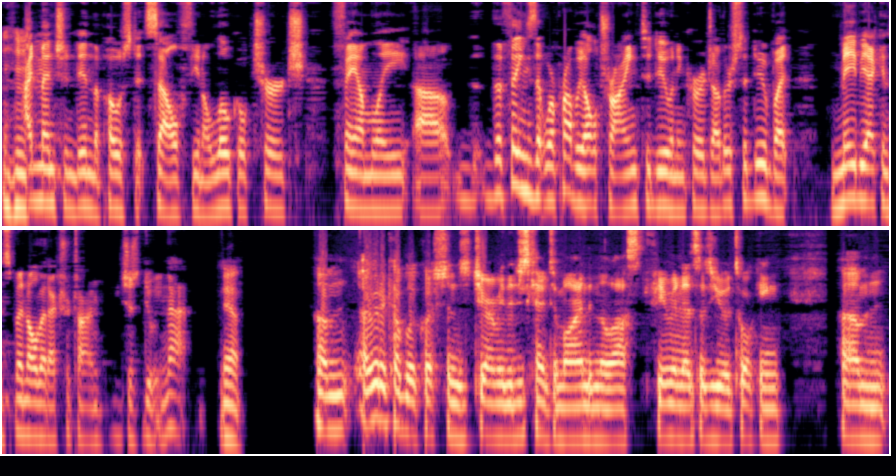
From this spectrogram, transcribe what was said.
Mhm. I mentioned in the post itself, you know, local church, family, uh, th- the things that we're probably all trying to do and encourage others to do, but maybe I can spend all that extra time just doing that. Yeah. Um, I've got a couple of questions, Jeremy, that just came to mind in the last few minutes as you were talking. Um,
